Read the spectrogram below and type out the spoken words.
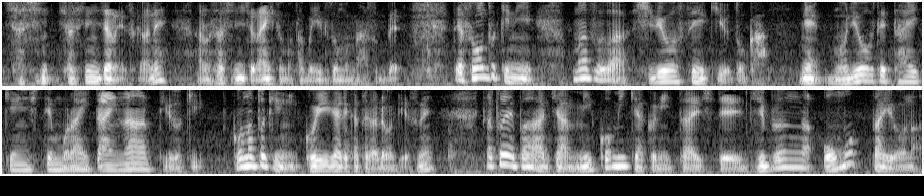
写真、写真じゃないですからね。あの、写真じゃない人も多分いると思いますんで。で、その時に、まずは資料請求とか、ね、無料で体験してもらいたいなっていう時、こんな時にこういうやり方があるわけですね。例えば、じゃあ見込み客に対して自分が思ったような、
